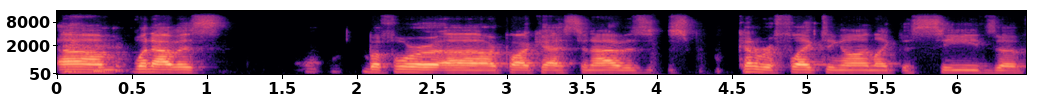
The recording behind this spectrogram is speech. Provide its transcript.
um, when I was before uh, our podcast, and I was kind of reflecting on like the seeds of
